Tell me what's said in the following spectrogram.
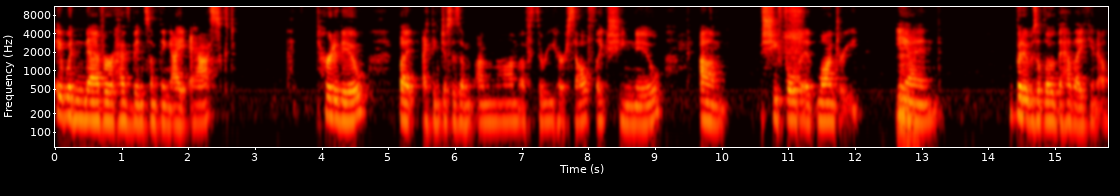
it would never have been something I asked her to do. But I think just as a, a mom of three herself, like she knew, um, she folded laundry, Mhm. and but it was a load that had like you know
